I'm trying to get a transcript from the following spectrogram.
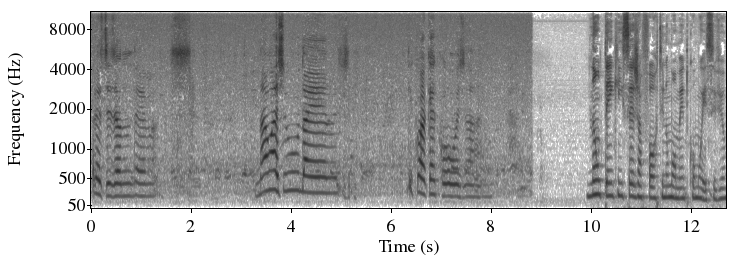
precisando dela. Não ajuda eles de qualquer coisa. Não tem quem seja forte num momento como esse, viu?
